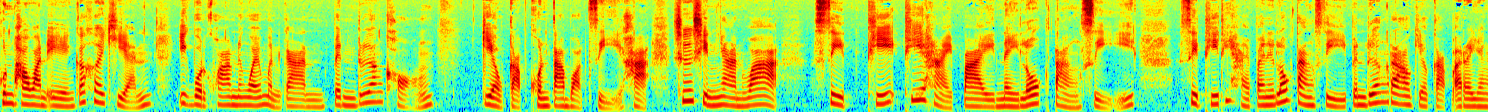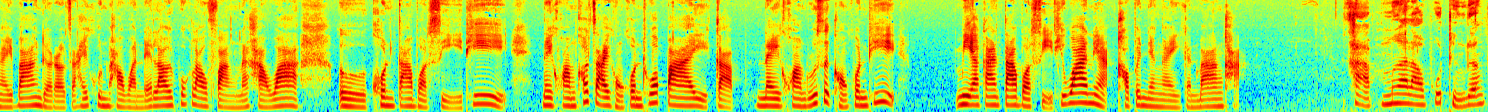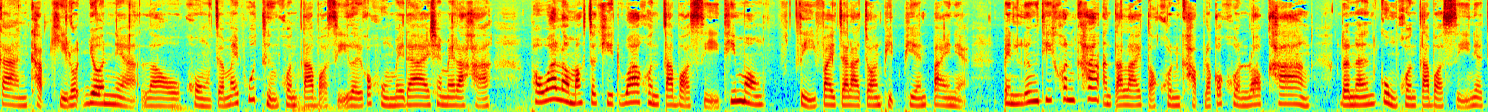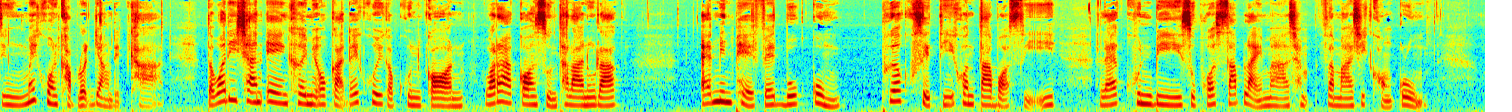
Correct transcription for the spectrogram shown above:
คุณภาวันเองก็เคยเขียนอีกบทความหนึ่งไว้เหมือนกัน เป็นเรื่องของเกี่ยวกับคนตาบอดสีค่ะ ชื่อชิ้นงานว่าสิทธิที่หายไปในโลกต่างสี สิทธิที่หายไปในโลกต่างสี เป็นเรื่องราวเกี่ยวกับอะไรยังไงบ้าง เดี๋ยวเราจะให้คุณภาวันได้เล่าให้พวกเราฟังนะคะว่าเออคนตาบอดสีที่ในความเข้าใจของคนทั่วไปกับในความรู้สึกของคนที่มีอาการตาบอดสีที่ว่าเนี่ยเขาเป็นยังไงกันบ้างค่ะ ค่ะ เมื่อเราพูดถึงเรื่องการขับขี่รถยนต์เนี่ย เราคงจะไม่พูดถึงคนตาบอดสีเลยก็คงไม่ได้ใช่ไหมล่ะคะ เพราะว่าเรามักจะคิดว่าคนตาบอดสีที่มองสีไฟจราจรผิดเพี้ยนไปเนี่ย เป็นเรื่องที่ค่อนข้างอันตรายต่อคนขับแล้วก็คนรอบข้าง ดังนั้นกลุ่มคนตาบอดสีเนี่ยจึงไม่ควรขับรถอย่างเด็ดขาด แต่ว่าดิฉันเองเคยมีโอกาสได้คุยกับคุณกรวรากรสุนทรานุรักษ์แอดมินเพจ Facebook กลุ่ม เพื่อสิทธิคนตาบอดสี และคุณบีสุพจน์ทรัพย์ไหลมาสมาชิกของกลุ่ม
